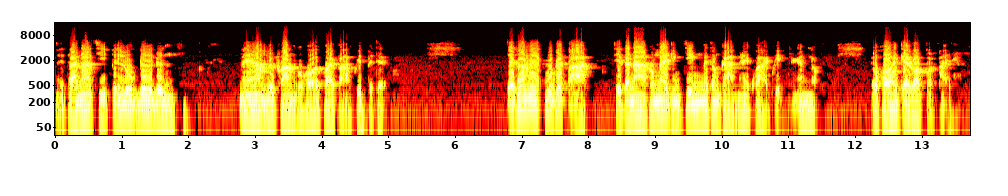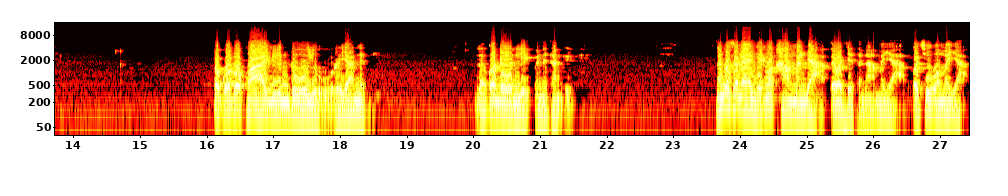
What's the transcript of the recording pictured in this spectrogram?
ในฐานะที่เป็นลูกดื้อดึง แม่ห้ามไม่ฟังก็ขอให้ควายป่าขิดไปเถอะ แต่ถ้าแม่พูดด้วยปาก เจตนาของแม่จริง ๆ ไม่ต้องการให้ควายขิดอย่างนั้นหรอกเราขอให้แกรอดปลอดภัยปรากฏว่าควายยืนดูอยู่ระยะหนึ่ง แล้วก็เดินหลีกไปในทางอื่นนั่นก็แสดงเห็นว่าคำมันหยาบ แต่ว่าเจตนาไม่หยาบ ก็ชื่อว่าไม่หยาบ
